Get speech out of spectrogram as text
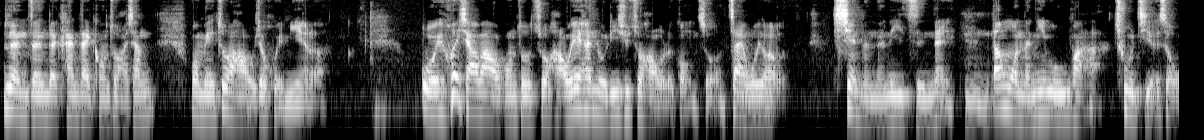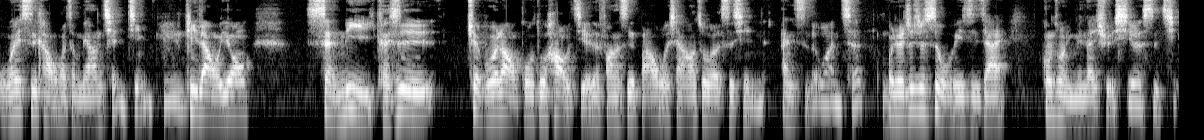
认真的看待工作，好像我没做好我就毁灭了。我会想要把我工作做好，我也很努力去做好我的工作，在我有限的能力之内。嗯，当我能力无法触及的时候，我会思考我怎么样前进，嗯，可以让我用省力，可是却不会让我过度耗竭的方式，把我想要做的事情按时的完成。我觉得这就是我一直在工作里面在学习的事情。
